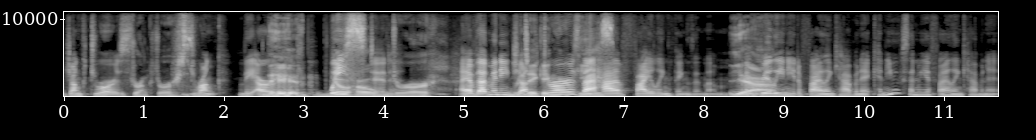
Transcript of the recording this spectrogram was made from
junk drawers. Drunk drawers. Drunk. They are They wasted. drawer. I have that many junk drawers that have filing things in them. Yeah. I really need a filing cabinet. Can you send me a filing cabinet?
